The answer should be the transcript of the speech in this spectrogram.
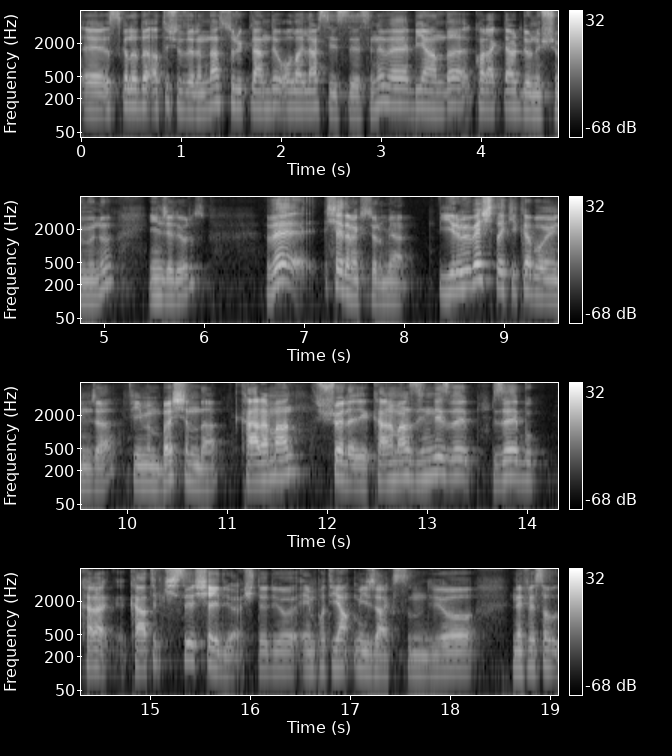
e, ıskaladığı atış üzerinden sürüklendiği olaylar silsilesini ve bir anda karakter dönüşümünü inceliyoruz. Ve şey demek istiyorum ya. 25 dakika boyunca filmin başında kahraman şöyle kahraman zihindeyiz ve bize bu kara- katil kişisi şey diyor işte diyor empati yapmayacaksın diyor nefes al,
